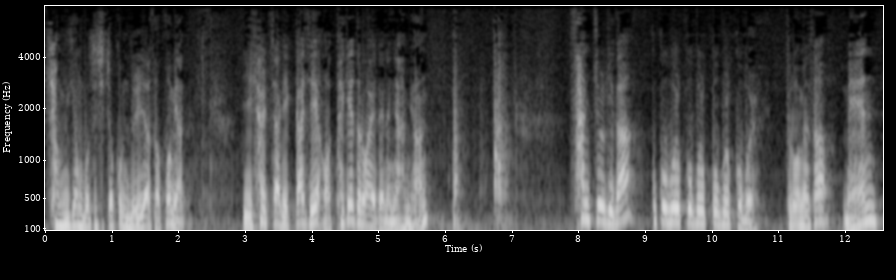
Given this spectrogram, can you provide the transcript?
현미경 보듯이 조금 늘려서 보면 이 혈자리까지 어떻게 들어와야 되느냐 하면 산줄기가 꾸불꾸불꾸불꾸불 들어오면서 맨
